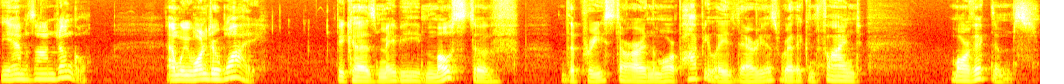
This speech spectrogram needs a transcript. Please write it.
the Amazon jungle. And we wonder why. Because maybe most of the priests are in the more populated areas where they can find more victims.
